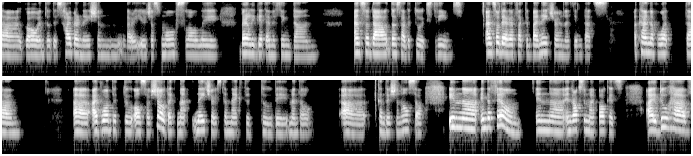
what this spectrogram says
uh, go into this hibernation where you just move slowly barely get anything done. And so that, those are the two extremes and so they're reflected by nature and i think that's a kind of what um, uh, i've wanted to also show that na- nature is connected to the mental uh, condition also. In uh, in the film in uh, in rocks in my pockets i do have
